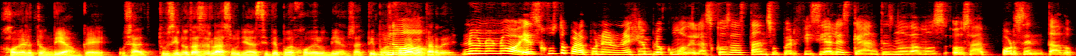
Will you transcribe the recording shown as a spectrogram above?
joderte un día, aunque, o sea, tú si no te haces las uñas, ¿sí te puedes joder un día? O sea, ¿te puedes joder la No, tarde? no, no, no, es justo para poner un ejemplo como de las cosas tan superficiales que antes no damos, o sea, por sentado.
